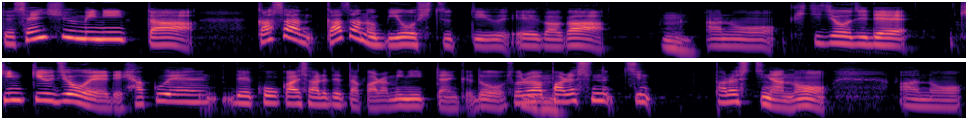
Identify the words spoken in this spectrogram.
で先週見に行ったガザガザの美容室っていう映画がうん。あの吉祥寺で緊急上映で100円で公開されてたから見に行ったんやけどそれはパレスチ,、パレスチナのあの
